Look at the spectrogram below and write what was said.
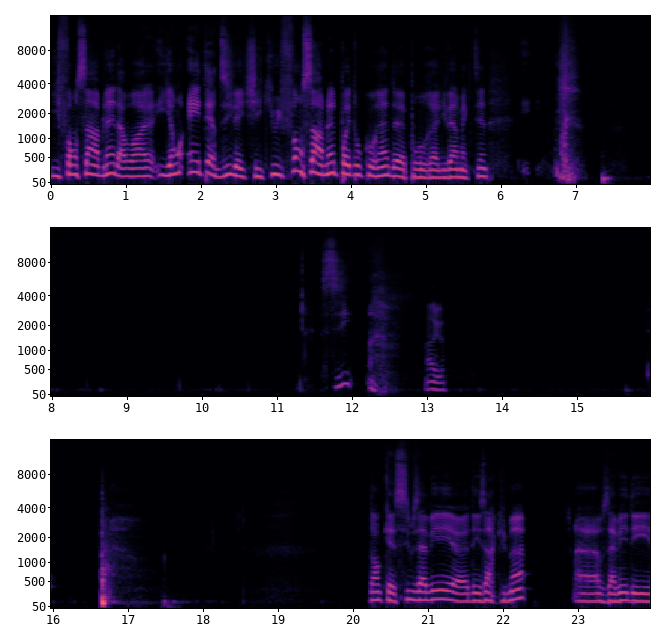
Ils font semblant d'avoir. Ils ont interdit le HCQ. Ils font semblant de ne pas être au courant pour euh, l'ivermectine. si. Ah, les gars. Donc, euh, si vous avez euh, des arguments, euh, vous avez des.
